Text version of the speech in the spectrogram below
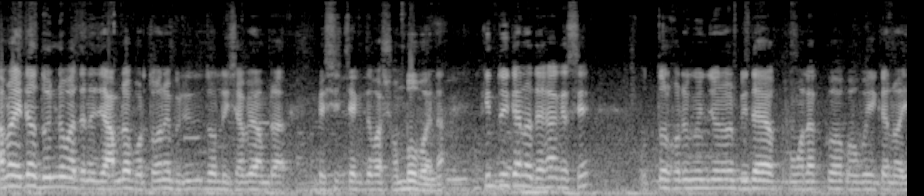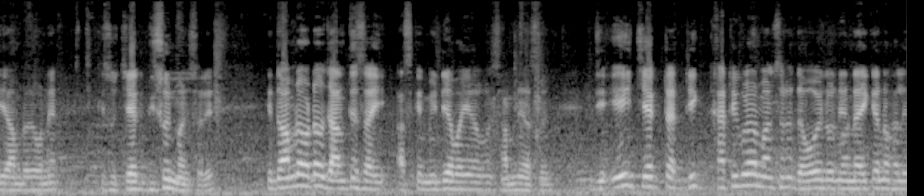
আমরা এটাও ধন্যবাদ জানাই যে আমরা বর্তমানে বিরোধী দল হিসাবে আমরা বেশি চেক দেওয়া সম্ভব হয় না। কিন্তু এখানে দেখা গেছে, উত্তর করিমগঞ্জের বিধায়ক কমলাক্ষ বাবু এখানে আমরা অনেক কিছু চেক দিছুন মানুষের। কিন্তু আমরা ওটাও জানতে চাই, আজকে মিডিয়া ভাইয়ের সামনে আসেন যে এই চেকটা ঠিক খাটিগুড়ার মানুষের দেওয়া হইল না এখানে খালি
